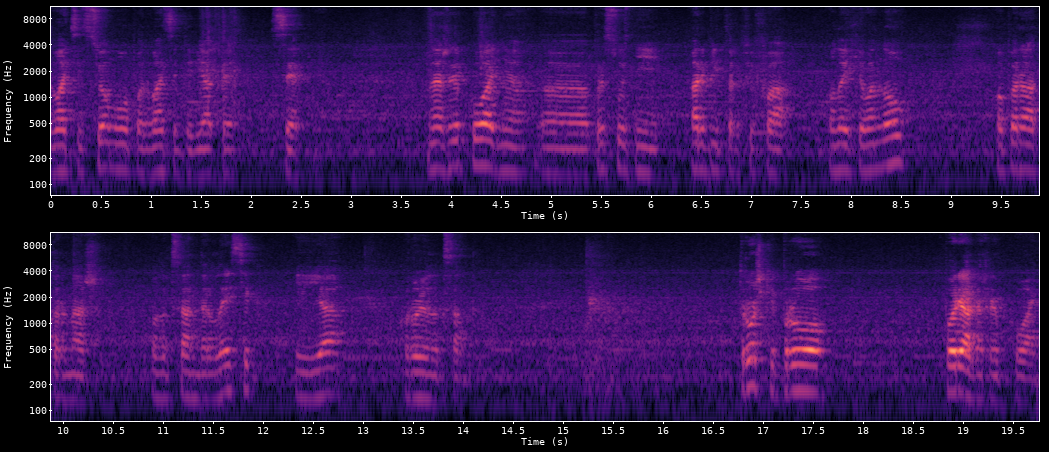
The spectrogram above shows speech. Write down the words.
27 по 29 серпня. На жеребкування е, присутній арбітр ФІФА Олег Іванов, оператор наш Олександр Лесік і я, король Олександр. Трошки про порядок жеребкування.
